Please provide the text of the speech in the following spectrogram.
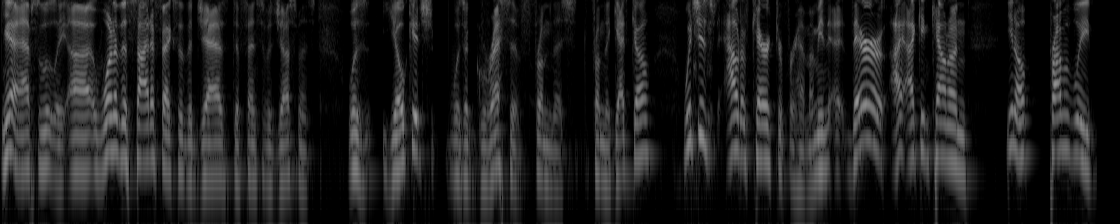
Yeah, absolutely. Uh, one of the side effects of the Jazz defensive adjustments was Jokic was aggressive from this from the get go, which is out of character for him. I mean, there I, I can count on, you know, probably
